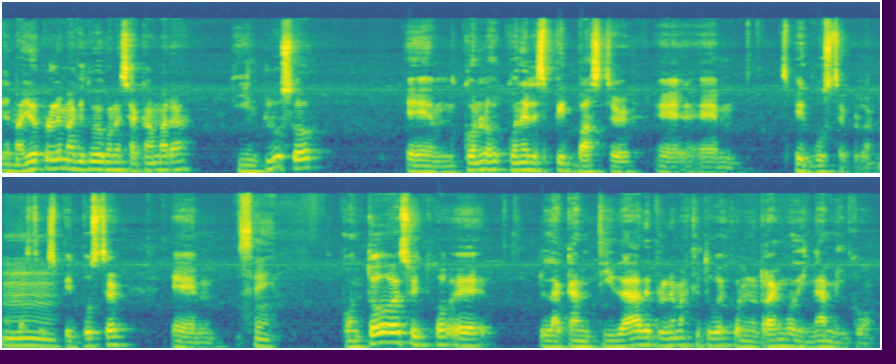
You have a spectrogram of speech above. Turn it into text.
el mayor problema que tuve con esa cámara, incluso em, con, con el Speed Buster, eh, em, Speed Booster, perdón, Mm. Speed Booster, em, Sí. con todo eso y eh, la cantidad de problemas que tuve con el rango dinámico,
